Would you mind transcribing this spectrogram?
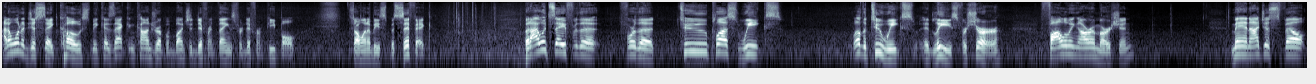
I don't want to just say coast because that can conjure up a bunch of different things for different people. So I want to be specific. But I would say for the for the 2 plus weeks well the 2 weeks at least for sure following our immersion man, I just felt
